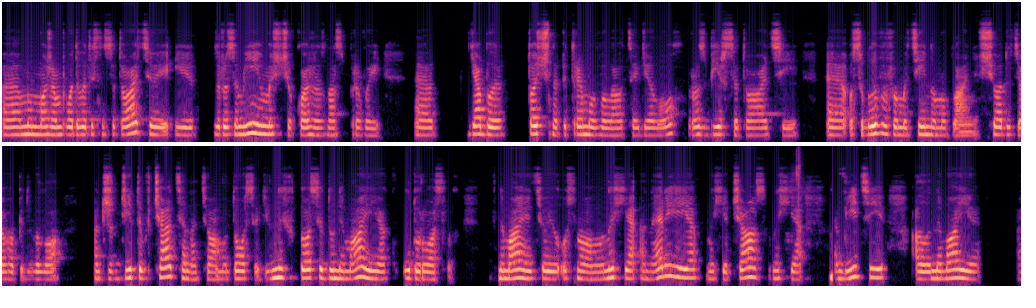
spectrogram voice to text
ми можемо подивитися на ситуацію і зрозуміємо, що кожен з нас правий. Я би точно підтримувала цей діалог, розбір ситуації, особливо в емоційному плані, що до цього підвело. Адже діти вчаться на цьому досвіді. В них досвіду немає, як у дорослих, немає цієї основи. У них є енергія, в них є час, в них є амбіції, але немає е,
